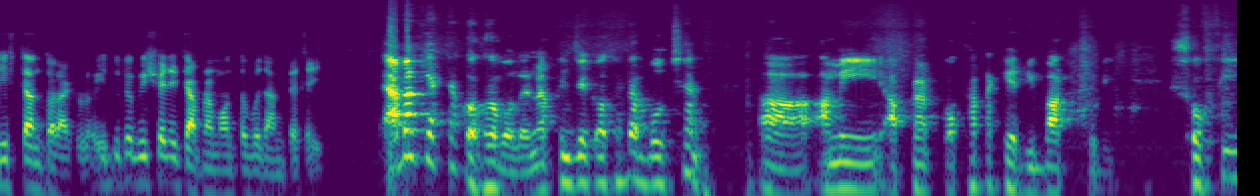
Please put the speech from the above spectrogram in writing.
দৃষ্টান্ত রাখল, এই দুটো বিষয় নিয়ে আপনার মন্তব্য জানতে চাই। আমাকে একটা কথা বলেন, আপনি যে কথাটা বলছেন আমি আপনার কথাটাকে রিবার্ট করি। শফি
